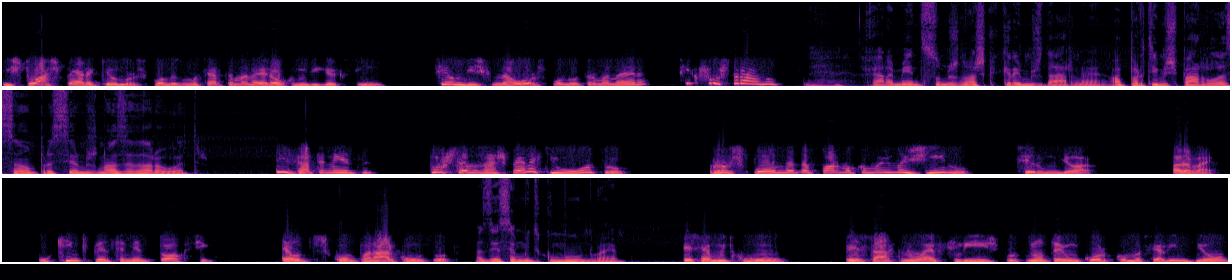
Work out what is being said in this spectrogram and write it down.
e estou à espera que ele me responda de uma certa maneira ou que me diga que sim, se ele me diz que não ou responde de outra maneira, fico frustrado. Raramente somos nós que queremos dar, não é? Ou partimos para a relação para sermos nós a dar ao outro. Exatamente. Porque estamos à espera que o outro responda da forma como eu imagino ser o melhor. Ora bem, o quinto pensamento tóxico é o de se comparar com os outros. Mas esse é muito comum, não é? Esse é muito comum. Pensar que não é feliz porque não tem um corpo como a Céline Dion,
